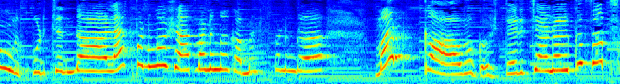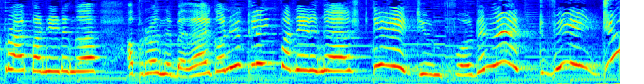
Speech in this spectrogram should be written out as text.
உங்களுக்கு பிடிச்சிருந்தா லைக் பண்ணுங்க ஷேர் பண்ணுங்க கமெண்ட் பண்ணுங்க. மறக்காம கொஸ்டரி சேனலுக்கு சப்ஸ்கிரைப் பண்ணிடுங்க. அப்புறம் அந்த பெல் ஐகானையும் கிளிக் பண்ணிடுங்க. Stay tune for the next video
